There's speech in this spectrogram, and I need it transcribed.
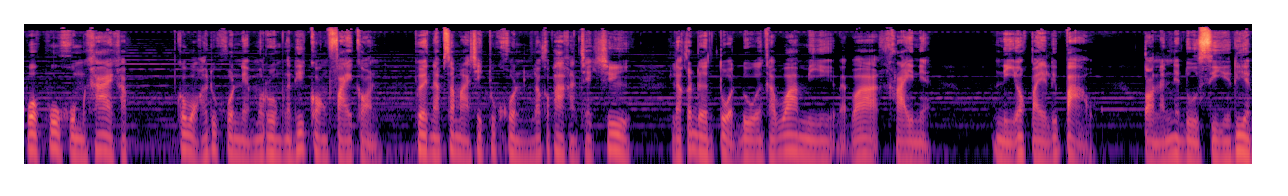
พวกผู้คุมค่ายครับ ก็บอกให้ทุกคนเนี่ยมารวมกันที่กองไฟก่อน เพื่อนับสมาชิกทุกคนแล้วก็พากันเช็คชื่อ แล้วก็เดินตรวจดูกันครับว่ามีแบบว่าใครเนี่ยหนีออกไปหรือเปล่า ตอนนั้นเนี่ยดูซีเรียส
